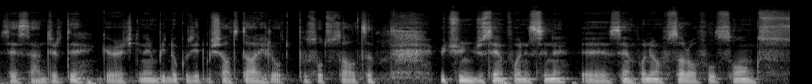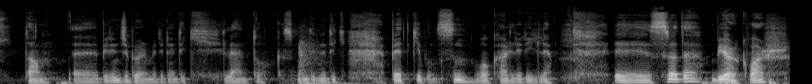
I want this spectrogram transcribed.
seslendirdi. Göreçki'nin 1976 tarihli Opus 36 3. senfonisini e, Symphony of Sorrowful Songs Tam e, birinci bölümü dinledik. Lento kısmını dinledik. Beth Gibbons'ın vokalleriyle. E, sırada Björk var.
